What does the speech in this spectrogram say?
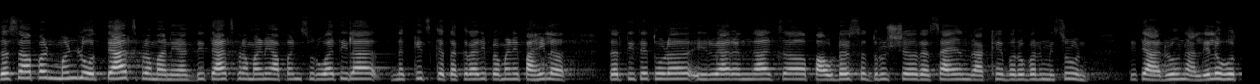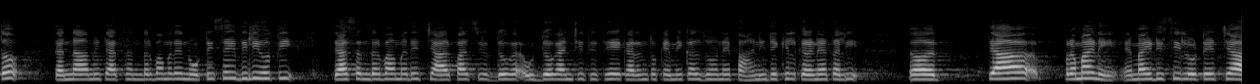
जसं आपण म्हणलो त्याचप्रमाणे अगदी त्याचप्रमाणे आपण सुरुवातीला नक्कीच क- तक्रारीप्रमाणे पाहिलं तर तिथे थोडं हिरव्या रंगाचं पावडर सदृश्य रसायन राखेबरोबर मिसळून तिथे आढळून आलेलं होतं. त्यांना आम्ही त्या संदर्भामध्ये नोटीसही दिली होती. त्या संदर्भामध्ये चार पाच उद्योग उद्योगांची तिथे कारण तो केमिकल झोन आहे पाहणी देखील करण्यात आली. त्याप्रमाणे एम आय डी सी लोटेच्या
